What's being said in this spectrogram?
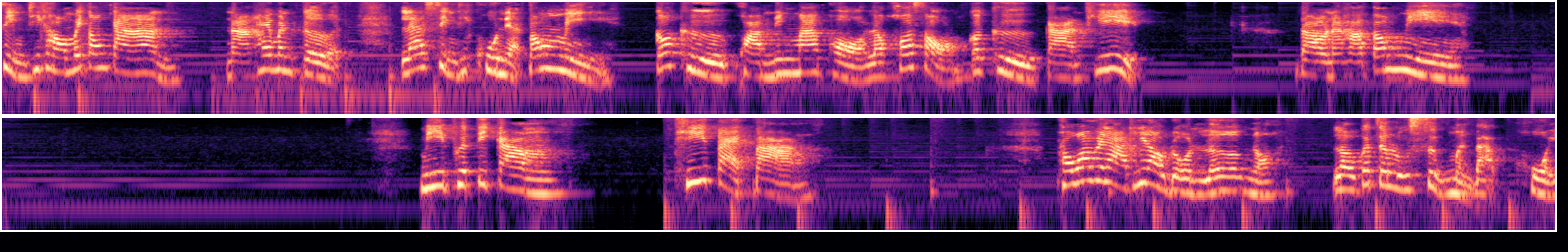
สิ่งที่เขาไม่ต้องการนะให้มันเกิด และสิ่งที่คุณเนี่ยต้องมีก็คือความนิ่งมากพอแล้วข้อ 2 ก็คือการที่เรานะคะต้องมี มีพฤติกรรมที่แตกต่าง เพราะว่าเวลาที่เราโดนเลิกเนาะ เราก็จะรู้สึกเหมือนแบบโหย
